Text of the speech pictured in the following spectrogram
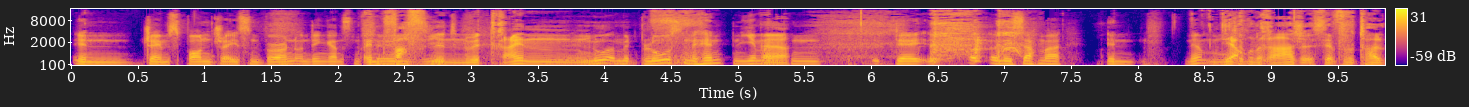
in James Bond, Jason Byrne und den ganzen Filmen Entwaffnen, sieht, mit reinen... Nur mit bloßen Händen jemanden, ja. der, und ich sag mal, in, ne, der auch in Rage ist, der total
